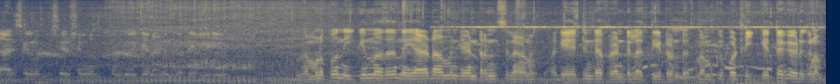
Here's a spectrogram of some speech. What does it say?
കാഴ്ചകളും വിശേഷങ്ങളും പങ്കുവയ്ക്കാനാണ് ഇന്നത്തെ വീഡിയോ. നമ്മളിപ്പോൾ നിൽക്കുന്നത് നെയ്യാ ഡാമിന്റെ എൻട്രൻസിലാണ്. ഗേറ്റിന്റെ ഫ്രണ്ടിൽ എത്തിയിട്ടുണ്ട്. നമുക്കിപ്പോൾ ടിക്കറ്റൊക്കെ എടുക്കണം.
